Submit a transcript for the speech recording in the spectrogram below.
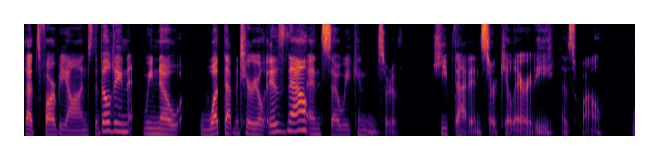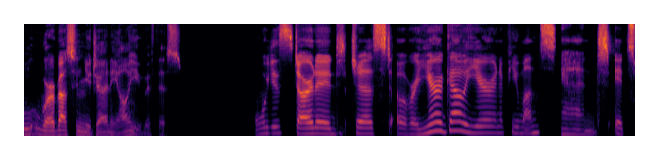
that's far beyond the building. We know what that material is now, and so we can sort of keep that in circularity as well. Whereabouts in your journey are you with this? We started just over a year ago, a year and a few months, and it's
